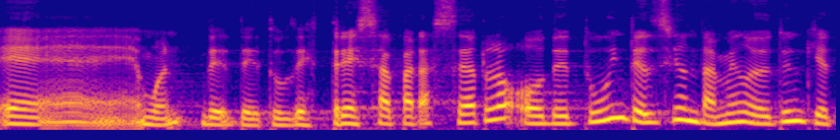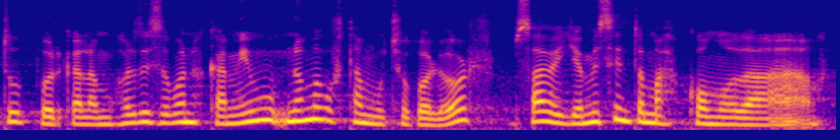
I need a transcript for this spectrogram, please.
eh, bueno, de, de, tu destreza para hacerlo o de tu intención también o de tu inquietud, porque a lo mejor dices, bueno, es que a mí no me gusta mucho color, ¿sabes? Yo me siento más cómoda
